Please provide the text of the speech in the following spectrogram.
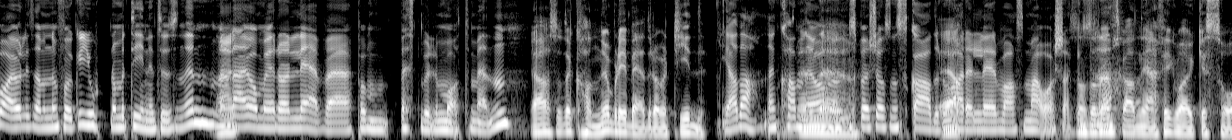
var jo liksom, Du får jo ikke gjort noe med tinnitusen din, men Nei. det er jo om å gjøre å leve på best mulig måte med den. ja, så det kan jo bli bedre over tid. Ja da, den kan Men, jo eh, Det spørs jo åssen skader du ja. har, eller hva som er årsaken Sånn som så den skaden jeg fikk, var jo ikke så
